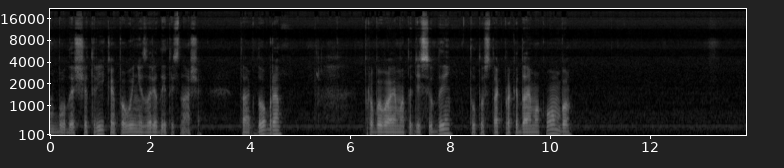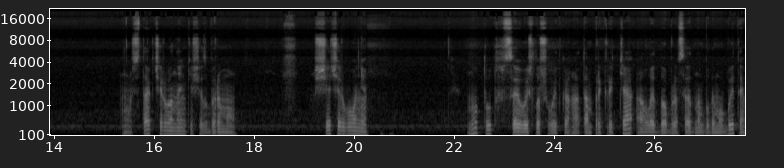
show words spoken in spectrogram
буде ще трійка, повинні зарядитись наші. Так, добре. Пробиваємо тоді сюди. Тут ось так прокидаємо комбо. Ось так червоненькі ще зберемо. Ще червоні. Ну, тут все вийшло швидко. Ага, там прикриття, але добре, все одно будемо бити.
